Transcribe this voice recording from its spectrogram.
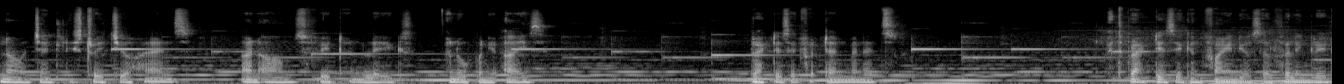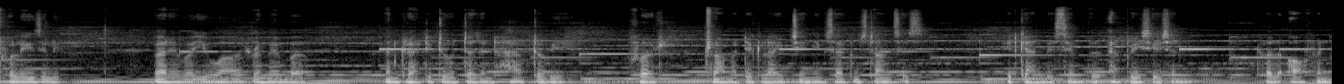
Now gently stretch your hands and arms, feet, and legs and open your eyes. Practice it for 10 minutes. Practice, you can find yourself feeling grateful easily. Wherever you are, remember that gratitude doesn't have to be for traumatic, life changing circumstances. It can be simple appreciation for the often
